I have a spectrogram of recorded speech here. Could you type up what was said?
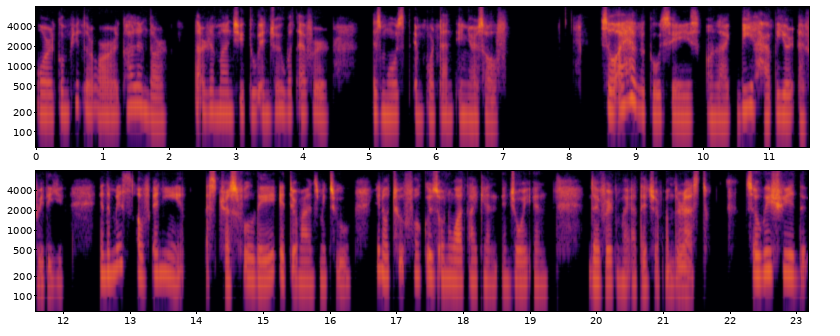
or computer or calendar that reminds you to enjoy whatever is most important in yourself. So I have a quote says on like be happier every day. In the midst of any stressful day, it reminds me to, you know, to focus on what I can enjoy and divert my attention from the rest. So we should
